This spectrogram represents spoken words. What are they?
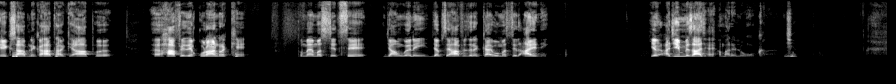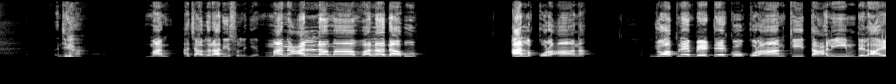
एक साहब ने कहा था कि आप हाफिज़ कुरान रखें तो मैं मस्जिद से जाऊँगा नहीं, जब से हाफिज़ रखा है वो मस्जिद आए नहीं। ये अजीब मिजाज है हमारे लोगों का। जी जी हाँ। मन अच्छा आप जरा हदीस सुन लीजिए। मन अल्लामा वलदहू अल कुरान जो अपने बेटे को कुरान की तालीम दिलाए।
